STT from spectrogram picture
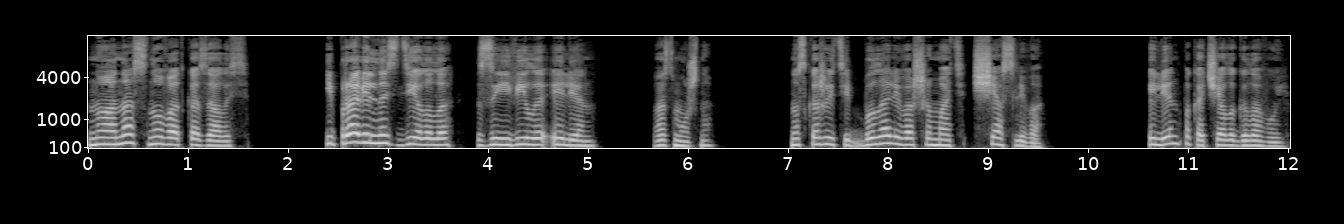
но она снова отказалась. «И правильно сделала», — заявила Элен. «Возможно. Но скажите, была ли ваша мать счастлива?» Элен покачала головой.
